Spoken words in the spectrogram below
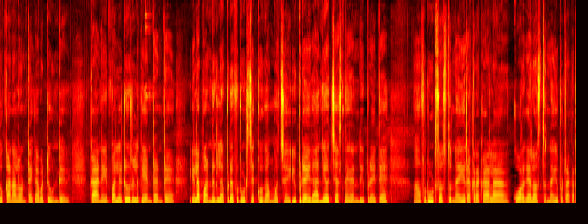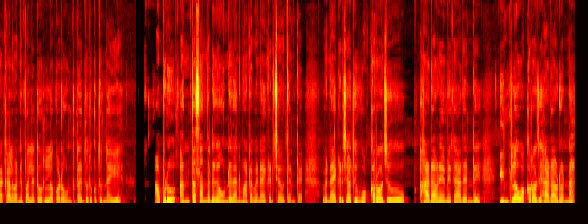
దుకాణాలు ఉంటాయి కాబట్టి ఉండేవి. కానీ పల్లెటూరులకి ఏంటంటే ఇలా పండుగలప్పుడే ఫ్రూట్స్ ఎక్కువగా అమ్మొచ్చాయి. ఇప్పుడైతే అన్నీ వచ్చేస్తున్నాయండి. ఇప్పుడైతే ఫ్రూట్స్ వస్తున్నాయి రకరకాల కూరగాయలు వస్తున్నాయి. ఇప్పుడు రకరకాలవన్నీ పల్లెటూరులో కూడా ఉంటున్నాయి దొరుకుతున్నాయి. అప్పుడు అంత సందడిగా ఉండేదన్నమాట వినాయకుడి చవితి అంటే. వినాయకుడి చవితి ఒక్కరోజు హడావుడి ఏమీ కాదండి. ఇంట్లో ఒక్కరోజు హడావుడు ఉన్నా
